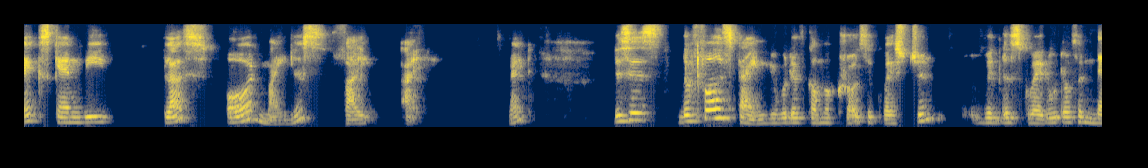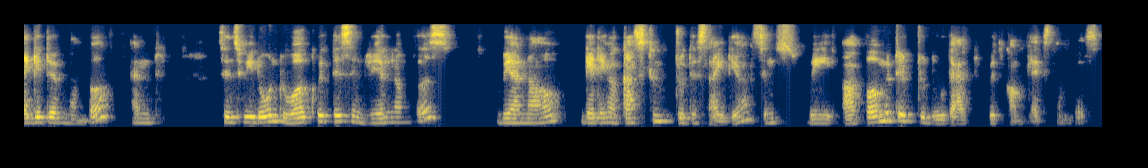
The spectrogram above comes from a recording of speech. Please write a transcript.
x can be plus or minus phi i, right? This is the first time you would have come across a question with the square root of a negative number. And since we don't work with this in real numbers, we are now getting accustomed to this idea since we are permitted to do that with complex numbers.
